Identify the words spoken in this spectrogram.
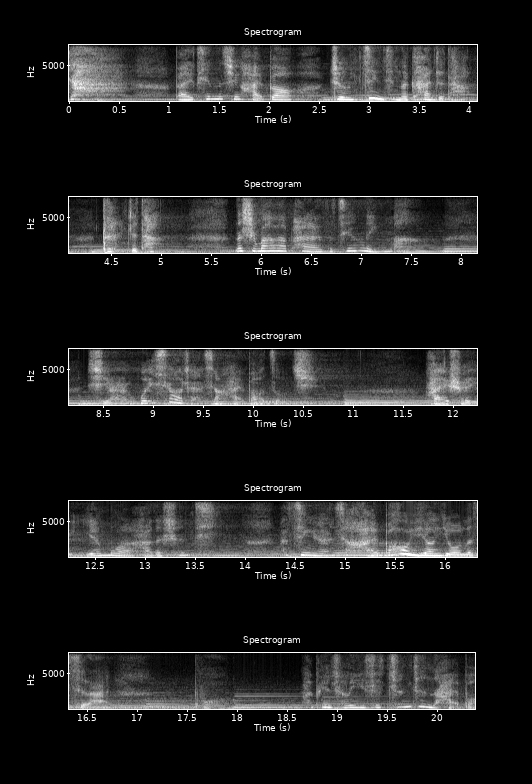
呀，白天那群海豹正静静的看着他，等着他。那是妈妈派来的精灵吗？雪儿微笑着向海豹走去，海水淹没了他的身体，他竟然像海豹一样游了起来。不，他变成了一只真正的海豹，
